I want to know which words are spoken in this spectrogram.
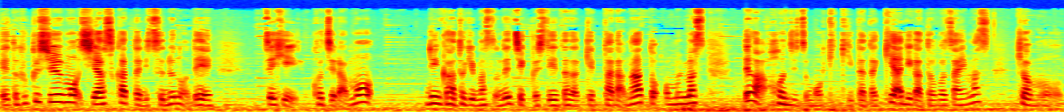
えー、と復習もしやすかったりするのでぜひこちらもリンク貼っときますのでチェックしていただけたらなと思います。では本日もお聴きいただきありがとうございます。今日も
